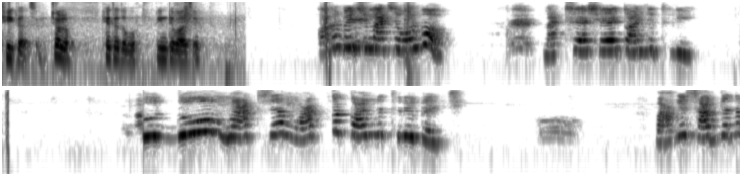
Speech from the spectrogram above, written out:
ঠিক আছে চলো খেতে দেবো তিনটে বাজে। কত বেশি ম্যাথসে বলব? ম্যাথসে সে টোয়েন্টি থ্রি শুধু ম্যাথসে মাত্র টোয়েন্টি থ্রি পেয়েছি বাকি সাবজেক্টে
